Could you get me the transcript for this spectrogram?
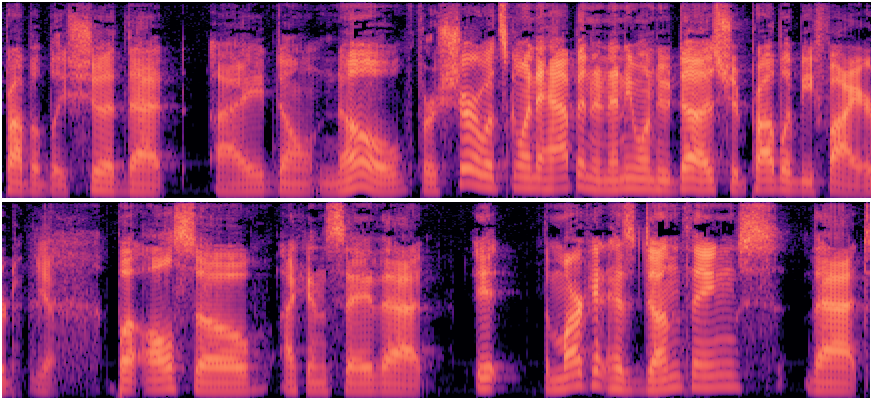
probably should that I don't know for sure what's going to happen, and anyone who does should probably be fired. Yeah. But also, I can say that it the market has done things that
